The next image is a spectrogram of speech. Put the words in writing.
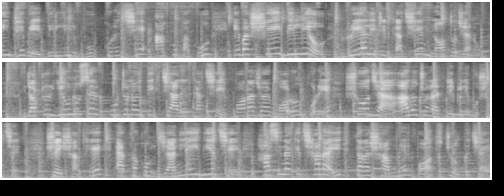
এই ভেবে দিল্লির বুক করেছে আকুপাকু। এবার সেই দিল্লিও রিয়ালিটির কাছে নত জানু ডক্টর ইউনুসের কূটনৈতিক চালের কাছে পরাজয় বরণ করে সোজা আলোচনার টেবিলে বসেছে। সেই সাথে একরকম জানিয়েই দিয়েছে, হাসিনাকে ছাড়াই তারা সামনের পথ চলতে চায়।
